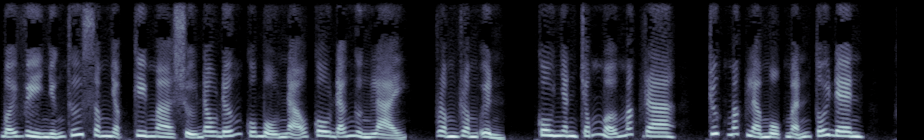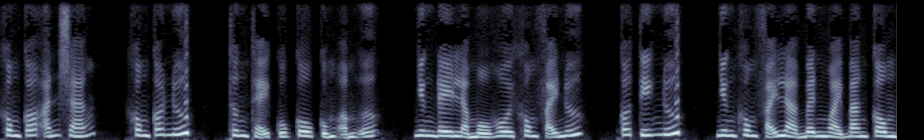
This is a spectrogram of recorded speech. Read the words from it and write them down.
bởi vì những thứ xâm nhập kia mà sự đau đớn của bộ não cô đã ngừng lại, rầm rầm ình, cô nhanh chóng mở mắt ra, trước mắt là một mảnh tối đen, không có ánh sáng, không có nước, thân thể của cô cũng ẩm ướt, nhưng đây là mồ hôi không phải nước, có tiếng nước, nhưng không phải là bên ngoài ban công,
